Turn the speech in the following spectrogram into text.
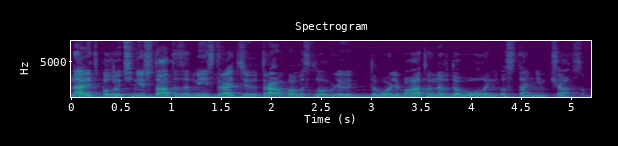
Навіть Сполучені Штати з адміністрацією Трампа висловлюють доволі багато невдоволень останнім часом.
